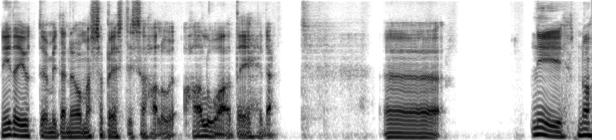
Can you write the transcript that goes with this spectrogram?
niitä juttuja, mitä ne omassa pestissä halu- haluaa tehdä. Öö, niin, no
